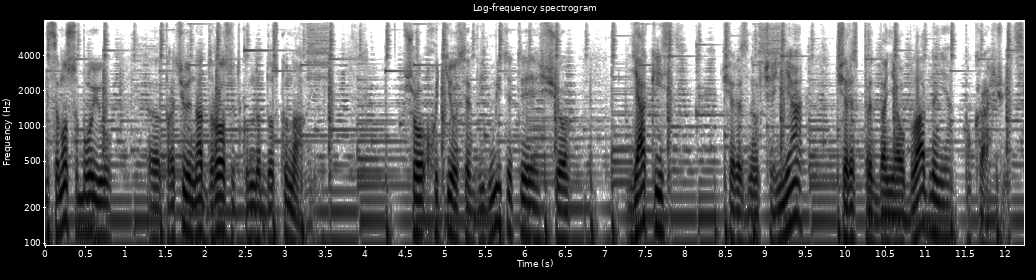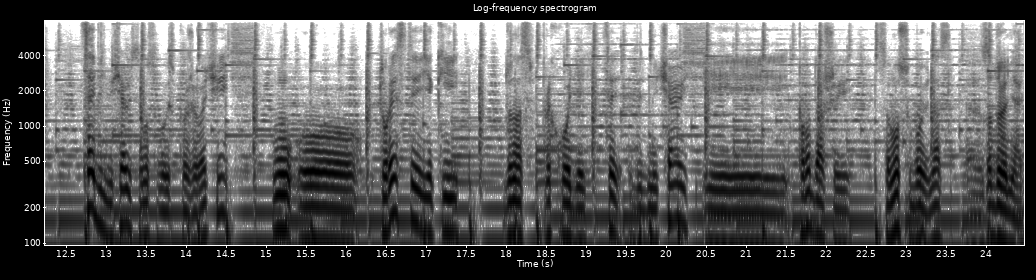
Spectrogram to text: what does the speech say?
і само собою е, працюю над розвитком, над досконаленням. Що хотілося б відмітити, що якість через навчання, через придбання обладнання покращується. Це відмічають само собою споживачі, ну, о, туристи, які до нас приходять, це відмічають і продажі само собою нас е, задовольняють.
